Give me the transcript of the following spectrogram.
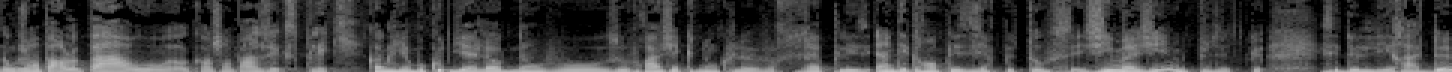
donc j'en parle pas. Ou quand j'en parle, j'explique. Comme il y a beaucoup de dialogues dans vos ouvrages et que donc le vrai plaisir, un des grands plaisirs plutôt, c'est, j'imagine, mais peut-être que c'est de le lire à deux,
